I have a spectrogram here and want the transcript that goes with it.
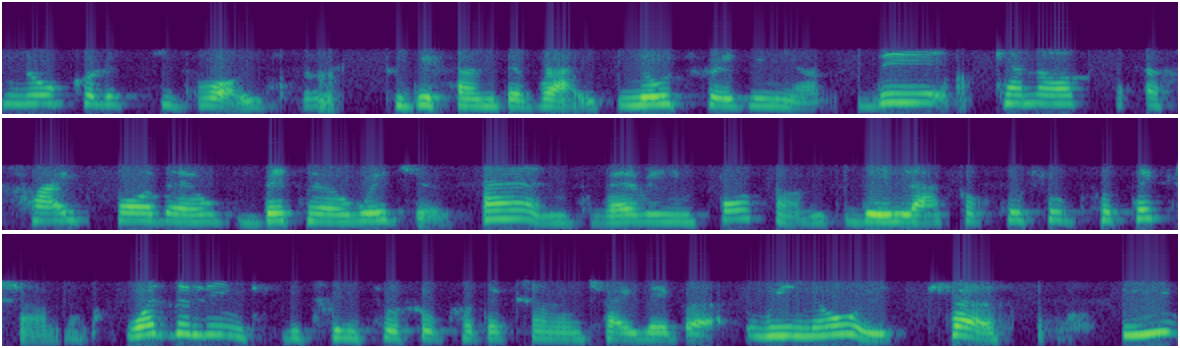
no collective voice to defend their rights, no trade unions. They cannot uh, fight for their better wages. And very important, the lack of social protection. What's the link between social protection and child labor? We know it. First, if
